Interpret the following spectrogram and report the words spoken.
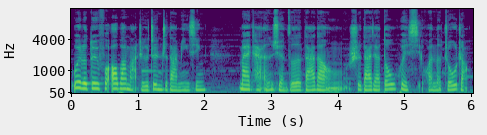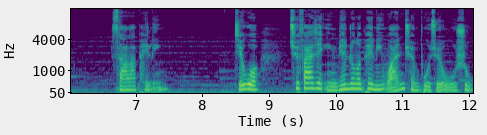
为了对付奥巴马这个政治大明星，麦凯恩选择的搭档是大家都会喜欢的州长萨拉佩林。结果却发现影片中的佩林完全不学无术。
